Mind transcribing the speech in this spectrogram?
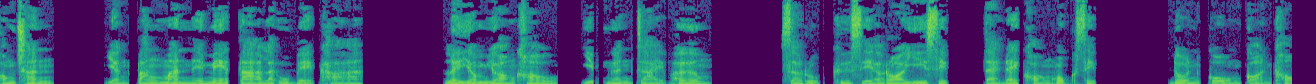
ของฉันยังตั้งมั่นในเมตตาและอุเบกขา เลยยอมยอมเขาหยิบเงินจ่ายเพิ่ม สรุปคือเสียร้อยยี่สิบแต่ได้ของหกสิบโดนโกงก่อนเข้า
